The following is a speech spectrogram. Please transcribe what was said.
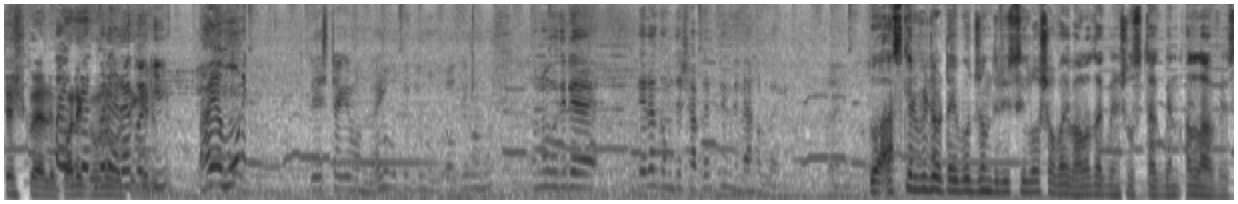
টেস্ট করে এলে পরে অনুভূতি ভাই মনে টেস্টটা কেমন ভাই অনুভূতিটা এরকম যে সাপের তিন দিন এখন লাগে তো আজকের ভিডিওটা এই পর্যন্তই ছিল। সবাই ভালো থাকবেন সুস্থ থাকবেন। আল্লাহ হাফেজ।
